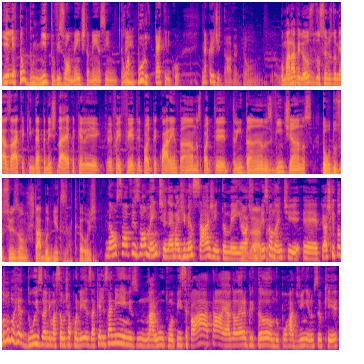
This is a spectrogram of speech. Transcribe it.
e ele é tão bonito visualmente também, assim, tem um apuro técnico inacreditável. Então, eu O maravilhoso dos filmes do Miyazaki é que, independente da época que ele, que ele foi feito, ele pode ter 40 anos, pode ter 30 anos, 20 anos, todos os filmes vão estar bonitos até hoje. Não só visualmente, né? Mas de mensagem também. Eu acho Exato, impressionante. é, porque eu acho que todo mundo reduz a animação japonesa, aqueles animes, um Naruto, One Piece, você fala, ah, tá, é a galera gritando, porradinha, não sei o quê.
